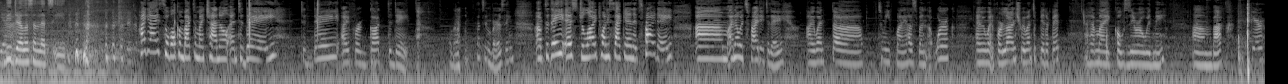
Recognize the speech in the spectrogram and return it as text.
Yeah. Be jealous and let's eat. Hi guys, so welcome back to my channel and today, today I forgot the date. That's embarrassing. Um, today is July 22nd, it's Friday. Um, I know it's Friday today. I went uh, to meet my husband at work and we went for lunch. We went to Pita Pit. I have my Coke Zero with me um, back here.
